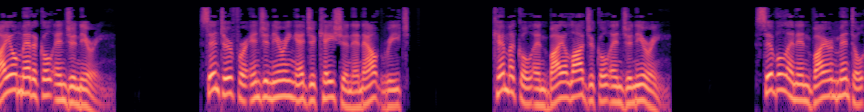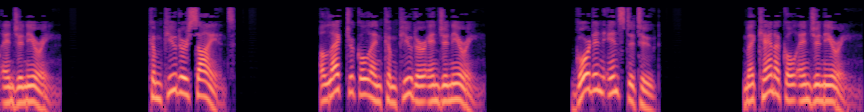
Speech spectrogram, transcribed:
Biomedical Engineering. Center for Engineering Education and Outreach. Chemical and Biological Engineering. Civil and Environmental Engineering. Computer Science. Electrical and Computer Engineering. Gordon Institute. Mechanical Engineering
